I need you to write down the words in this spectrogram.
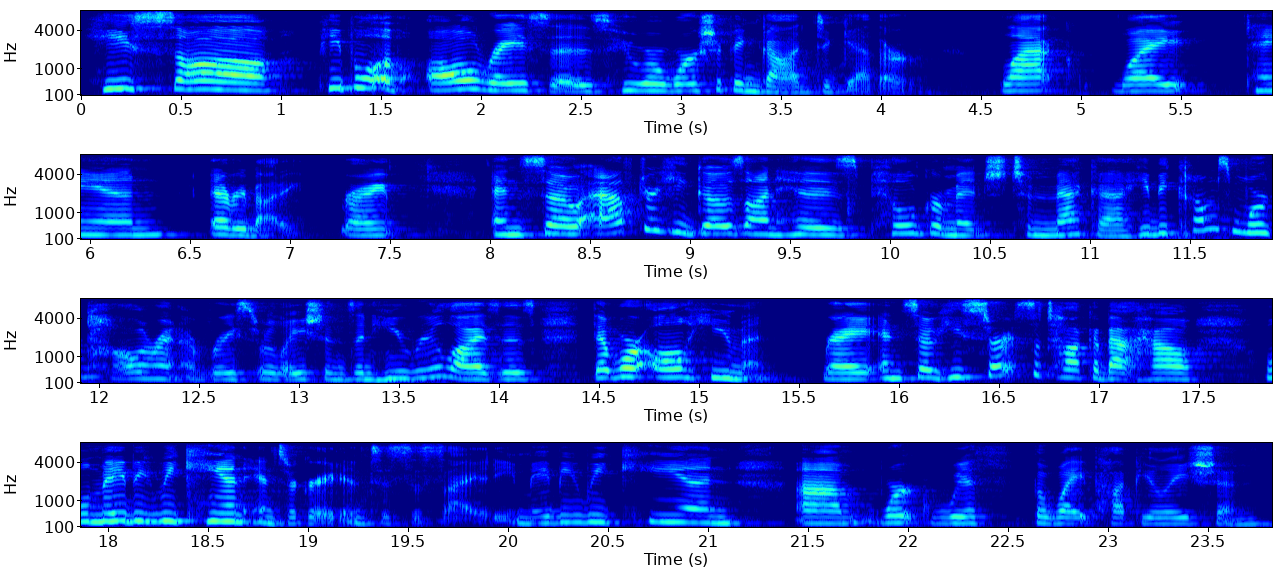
he saw people of all races who were worshiping God together black, white, tan, everybody, right? And so after he goes on his pilgrimage to Mecca, he becomes more tolerant of race relations and he realizes that we're all human. Right. And so he starts to talk about how, well, maybe we can integrate into society. Maybe we can um, work with the white population.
